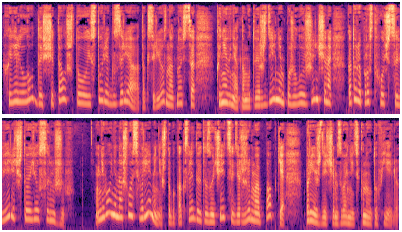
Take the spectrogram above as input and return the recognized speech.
Хьель Лодде считал, что историк зря так серьезно относится к невнятным утверждениям пожилой женщины, которой просто хочется верить, что ее сын жив. У него не нашлось времени, чтобы как следует изучить содержимое папки, прежде чем звонить Кнуту Фьелю.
